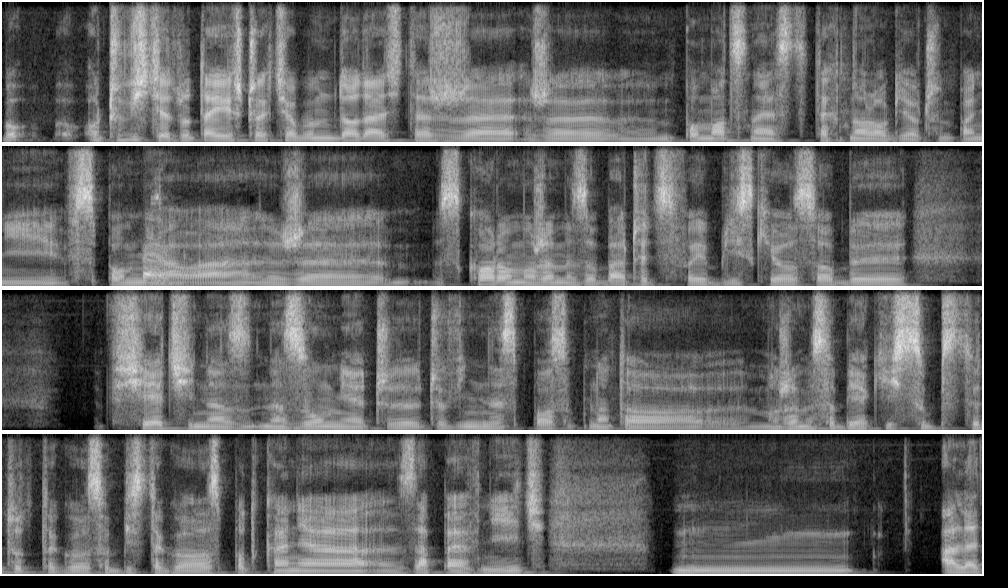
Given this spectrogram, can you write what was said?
Bo oczywiście tutaj jeszcze chciałbym dodać też, że, że pomocna jest technologia, o czym pani wspomniała, tak. że skoro możemy zobaczyć swoje bliskie osoby w sieci, na, na Zoomie czy, czy w inny sposób, no to możemy sobie jakiś substytut tego osobistego spotkania zapewnić. Mm, ale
